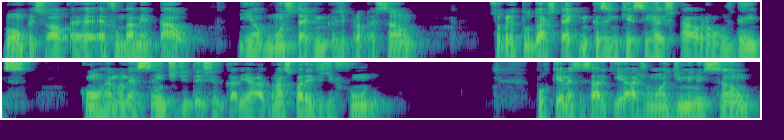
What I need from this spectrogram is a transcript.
Bom, pessoal, é, é fundamental em algumas técnicas de proteção, sobretudo as técnicas em que se restauram os dentes com remanescente de tecido cariado nas paredes de fundo, porque é necessário que haja uma diminuição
